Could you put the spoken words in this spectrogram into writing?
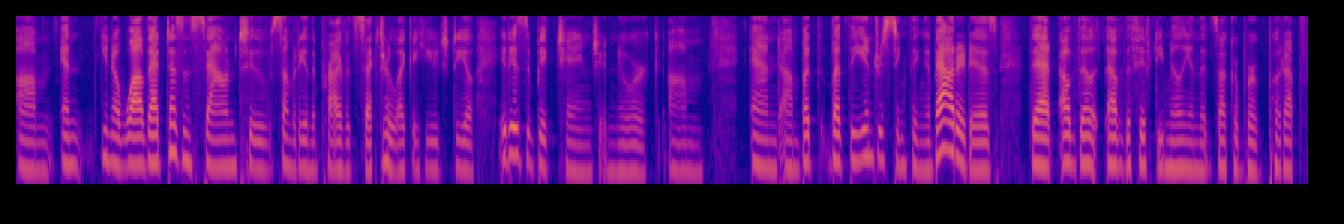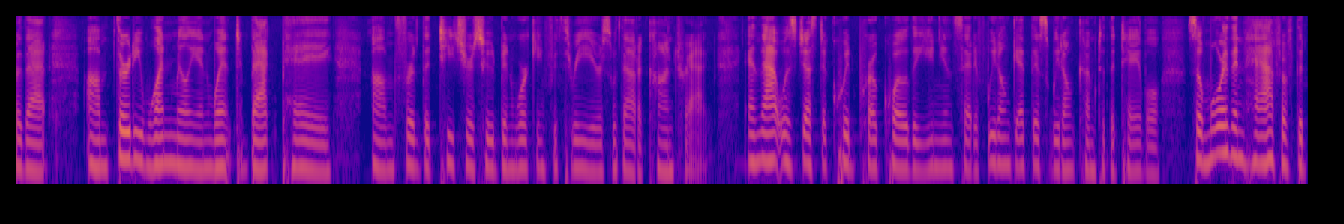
Um, and, you know, while that doesn't sound to somebody in the private sector like a huge deal, it is a big change in Newark. Um, and um, but but the interesting thing about it is that of the of the 50 million that Zuckerberg put up for that, um, 31 million went to back pay um, for the teachers who'd been working for three years without a contract, and that was just a quid pro quo. The union said, if we don't get this, we don't come to the table. So more than half of the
